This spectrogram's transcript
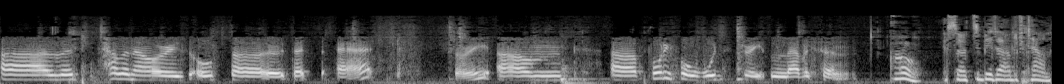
Uh, the Talanoa is also, that's at, sorry, um, uh, 44 Wood Street, Laverton. Oh, so it's a bit out of town.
